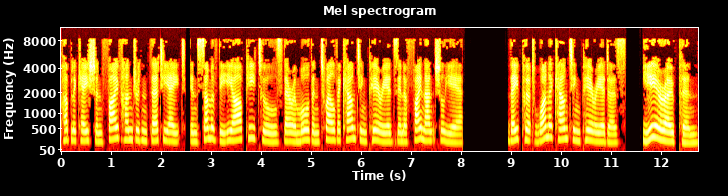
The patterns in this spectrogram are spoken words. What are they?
Publication 538. In some of the ERP tools there are more than 12 accounting periods in a financial year. They put one accounting period as year open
